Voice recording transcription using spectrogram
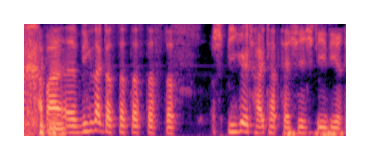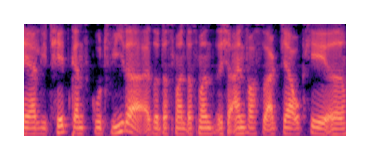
aber äh, wie gesagt, das das das das das spiegelt halt tatsächlich die die Realität ganz gut wider, also dass man dass man sich einfach sagt, ja, okay, äh,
